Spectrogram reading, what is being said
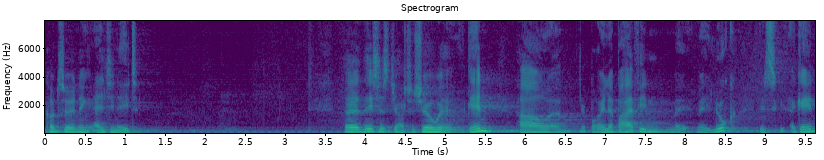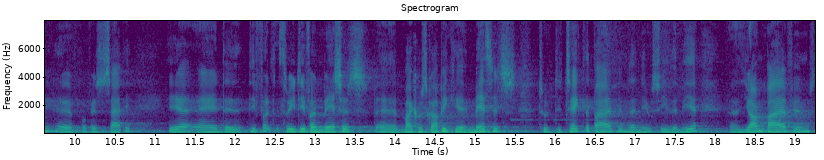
concerning alginate. Uh, this is just to show uh, again how uh, Borrelia biofilm may, may, look. It's again uh, Professor Sapi here, and uh, different, three different methods, uh, microscopic methods to detect the biofilms, and you see them here, young biofilms,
